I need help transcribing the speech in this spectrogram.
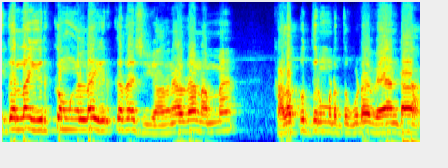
இதெல்லாம் இருக்கவங்கள்லாம் இருக்க தான் செய்யும். அதனால தான் நம்ம கலப்பு திருமணத்தை கூட வேண்டாம்.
